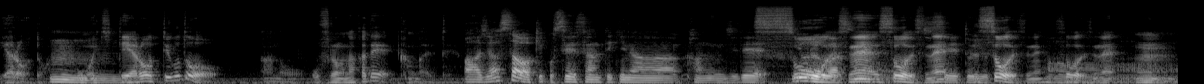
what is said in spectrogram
やろうと、うん。思い切ってやろうっていうことをあのお風呂の中で考えるという。あーじゃあ朝は結構生産的な感じでそうですね。そうですね。そうですね。そうですね。うん。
